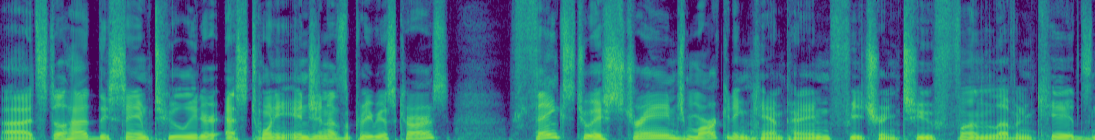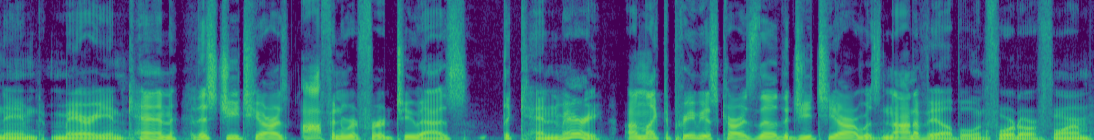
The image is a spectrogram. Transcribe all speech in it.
Uh, it still had the same 2 liter S20 engine as the previous cars. Thanks to a strange marketing campaign featuring two fun loving kids named Mary and Ken, this GTR is often referred to as the Ken Mary. Unlike the previous cars, though, the GTR was not available in four door form,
